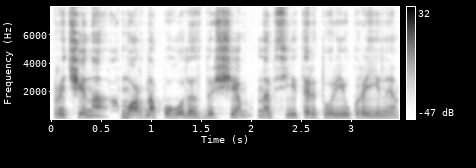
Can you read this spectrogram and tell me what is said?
Причина хмарна погода з дощем на всій території України.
